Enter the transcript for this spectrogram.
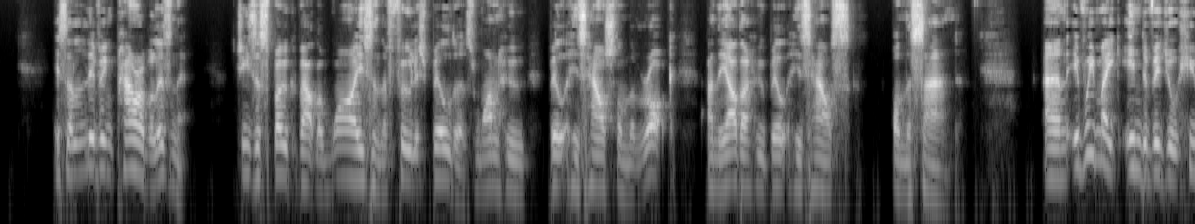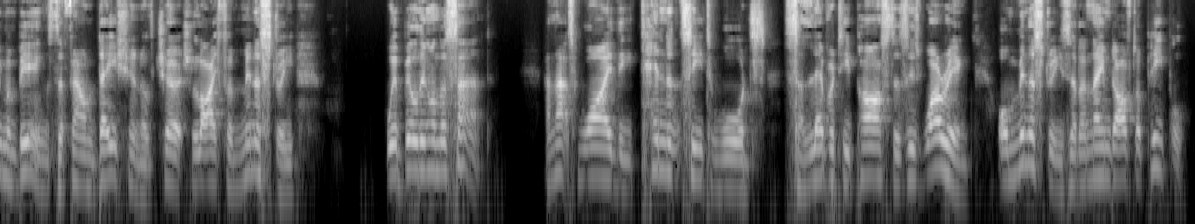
It's a living parable, isn't it? Jesus spoke about the wise and the foolish builders, one who built his house on the rock and the other who built his house on the sand. And if we make individual human beings the foundation of church life and ministry, we're building on the sand. And that's why the tendency towards celebrity pastors is worrying, or ministries that are named after people.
